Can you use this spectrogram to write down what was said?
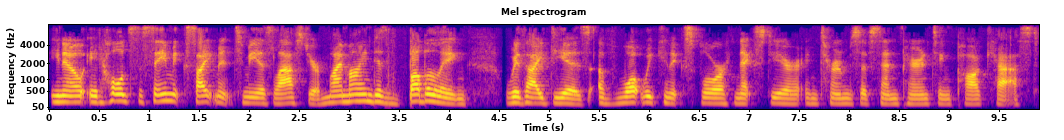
You know, it holds the same excitement to me as last year. My mind is bubbling with ideas of what we can explore next year in terms of Send Parenting podcast.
